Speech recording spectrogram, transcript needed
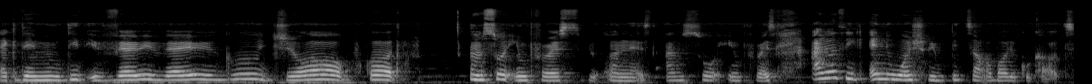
Like they did a very very good job. God, I'm so impressed to be honest. I'm so impressed. I don't think anyone should be bitter about the cookout.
